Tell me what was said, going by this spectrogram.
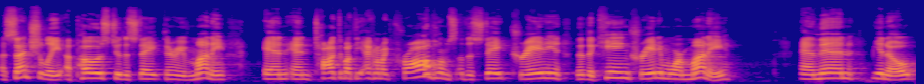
essentially opposed to the state theory of money, and, and talked about the economic problems of the state creating, that the king creating more money, and then, you know,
